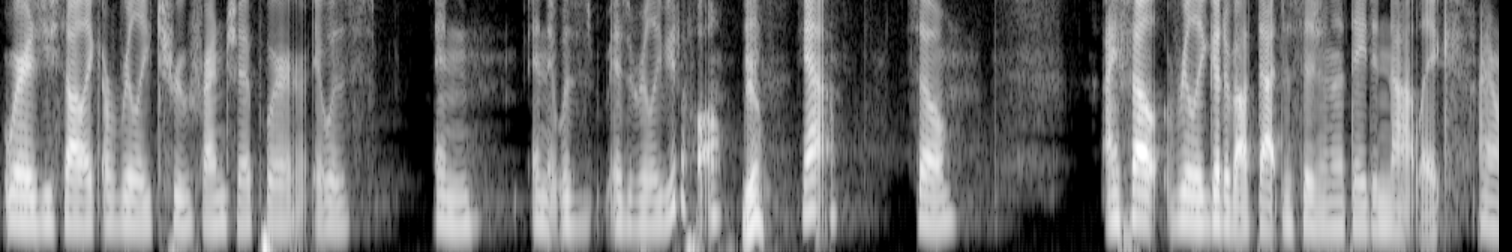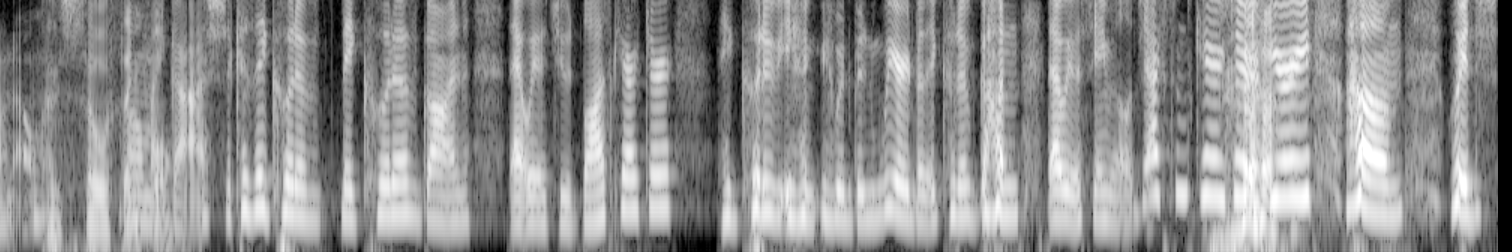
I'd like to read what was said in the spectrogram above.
whereas you saw like a really true friendship where it was and and it was is really beautiful yeah. yeah so i felt really good about that decision that they did not like i don't know I was so thankful. Oh my gosh, because they could have they could have gone that way with Jude Law's character. They could have even it would have been weird, but they could have gone that way with Samuel L. Jackson's character Fury, um, which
